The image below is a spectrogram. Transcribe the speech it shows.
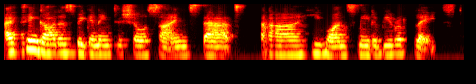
I think God is beginning to show signs that uh, He wants me to be replaced.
